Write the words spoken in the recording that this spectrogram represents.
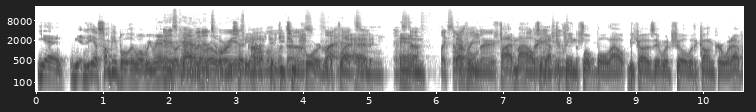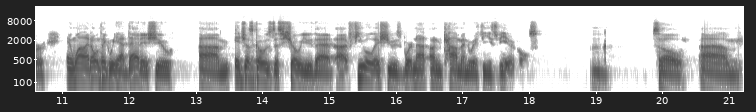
Yeah, yeah. yeah, Some people. Well, we ran And into a guy on the road who said he had a 52 Ford with a flathead. and, and, and stuff. Like some every older five miles he'd have to clean the float bowl out because it would fill with gunk or whatever. And while I don't think we had that issue, um, it just goes to show you that uh, fuel issues were not uncommon with these vehicles. Mm. So, um,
